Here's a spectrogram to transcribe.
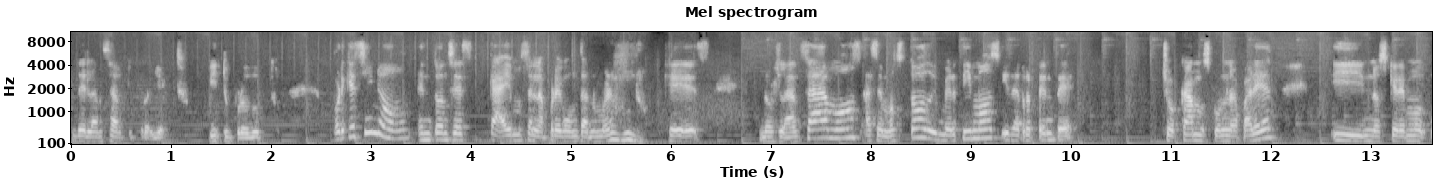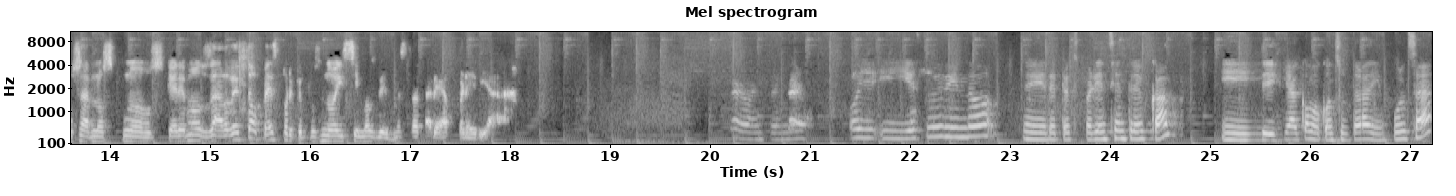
de lanzar tu proyecto y tu producto. Porque si no, entonces caemos en la pregunta número uno, que es, nos lanzamos, hacemos todo, invertimos y de repente chocamos con una pared y nos queremos, o sea, nos, nos queremos dar de topes porque pues no hicimos bien nuestra tarea previa. Claro, entender. Oye, y estuve viendo eh, de tu experiencia en CAP y ya como consultora de Impulsa.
